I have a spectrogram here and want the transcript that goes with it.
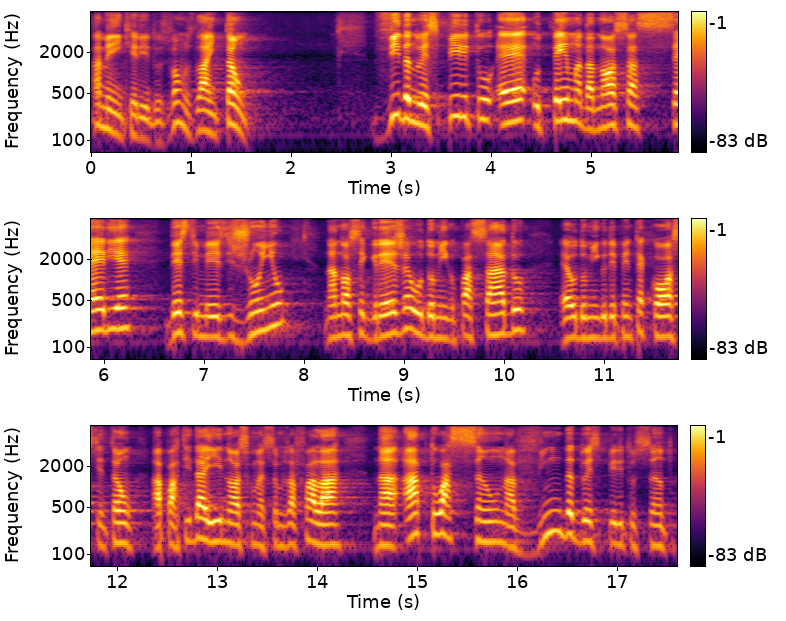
Amém, queridos. Vamos lá então. Vida no Espírito é o tema da nossa série deste mês de junho. Na nossa igreja, o domingo passado é o domingo de Pentecoste. Então, a partir daí, nós começamos a falar na atuação, na vinda do Espírito Santo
